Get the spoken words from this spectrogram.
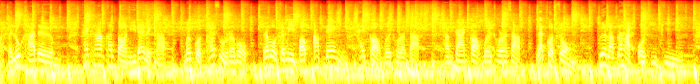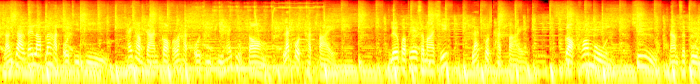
ากเป็นลูกค้าเดิม ให้ข้ามขั้นตอนนี้ได้เลยครับ เมื่อกดเข้าสู่ระบบ ระบบจะมีป๊อปอัพเด้งให้กรอกเบอร์โทรศัพท์ทำการกรอกเบอร์โทรศัพท์ และกดส่งเพื่อรับรหัส OTP หลังจากได้รับรหัส OTP ให้ทำการกรอกรหัส OTP ให้ถูกต้อง และกดถัดไป เลือกประเภทสมาชิก และกดถัดไป กรอกข้อมูล ชื่อ นามสกุล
